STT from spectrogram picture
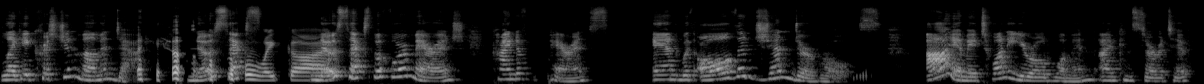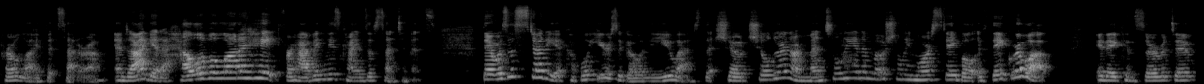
like a christian mom and dad no sex Oh my god. no sex before marriage kind of parents and with all the gender roles I am a 20 year old woman. I'm conservative, pro life, etc. And I get a hell of a lot of hate for having these kinds of sentiments. There was a study a couple years ago in the US that showed children are mentally and emotionally more stable if they grow up in a conservative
